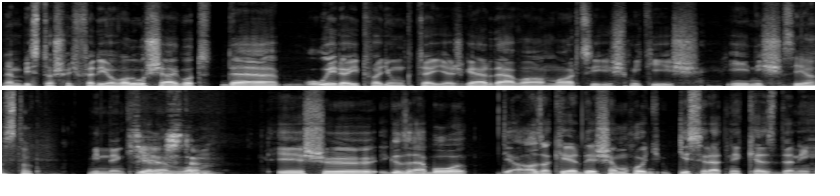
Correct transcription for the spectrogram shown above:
nem biztos, hogy fedi a valóságot, de újra itt vagyunk teljes Gárdával, Marci is, Miki is, én is. Sziasztok! Mindenki Sziasztok. jelen van. És ö, igazából ja, az a kérdésem, hogy ki szeretnék kezdeni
